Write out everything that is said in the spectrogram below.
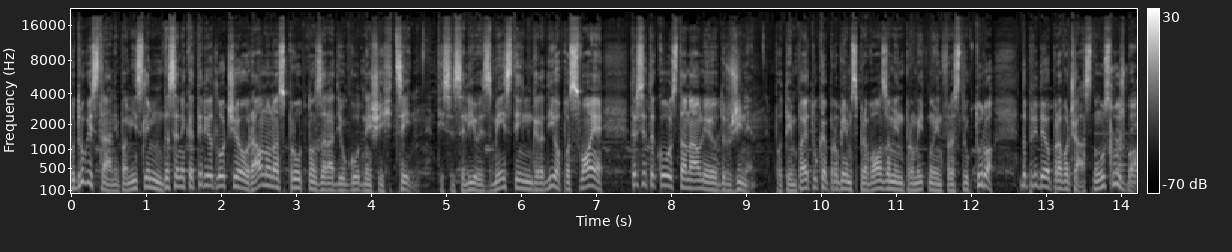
Po drugi strani pa mislim, da se nekateri odločijo ravno nasprotno zaradi ugodnejših cen. Ti se selijo iz mest in gradijo po svoje, ter se tako ustanavljajo družine. Potem pa je tukaj problem s prevozom in prometno infrastrukturo, da pridejo pravočasno v službo.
